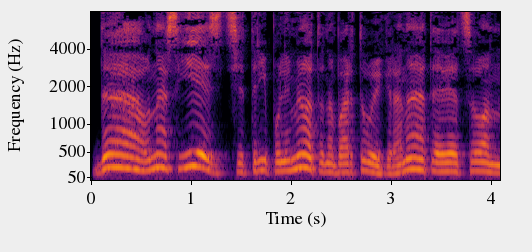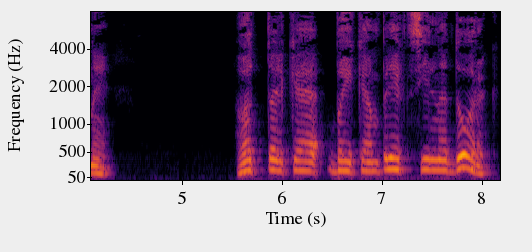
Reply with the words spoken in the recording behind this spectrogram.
Да, у нас есть три пулемета на борту и гранаты авиационные. Вот только боекомплект сильно дорог,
